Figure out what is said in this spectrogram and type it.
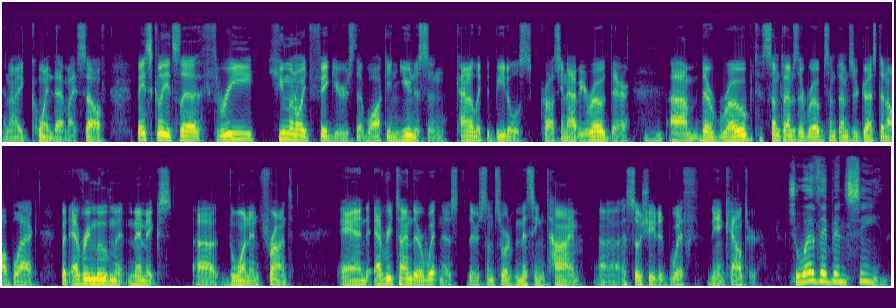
and I coined that myself. Basically, it's the three humanoid figures that walk in unison, kind of like the Beatles crossing Abbey Road there. Mhm. Um, they're robed. Sometimes they're robed, sometimes they're dressed in all black, but every movement mimics uh, the one in front. And every time they're witnessed, there's some sort of missing time uh, associated with the encounter. So where have they been seen?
